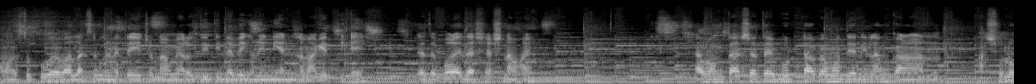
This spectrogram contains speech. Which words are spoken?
আমার কাছে খুবই ভালো লাগছে বেগুনিতে এই জন্য আমি আরও দুই তিনটা বেগুনি নিয়ে নিলাম আগের থেকে, যাতে পরে যা শেষ না হয়। এবং তার সাথে বুটটাও কামড় দিয়ে নিলাম, কারণ আসলে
